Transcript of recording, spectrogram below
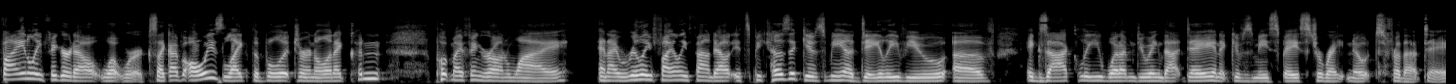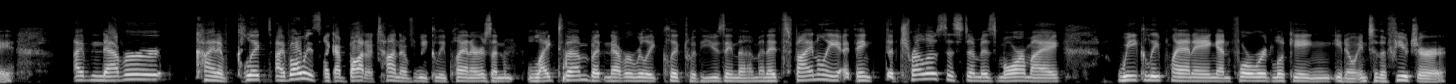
finally figured out what works. Like I've always liked the bullet journal and I couldn't put my finger on why. And I really finally found out it's because it gives me a daily view of exactly what I'm doing that day and it gives me space to write notes for that day. I've never kind of clicked. I've always like I bought a ton of weekly planners and liked them, but never really clicked with using them. And it's finally, I think the Trello system is more my weekly planning and forward looking, you know, into the future.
